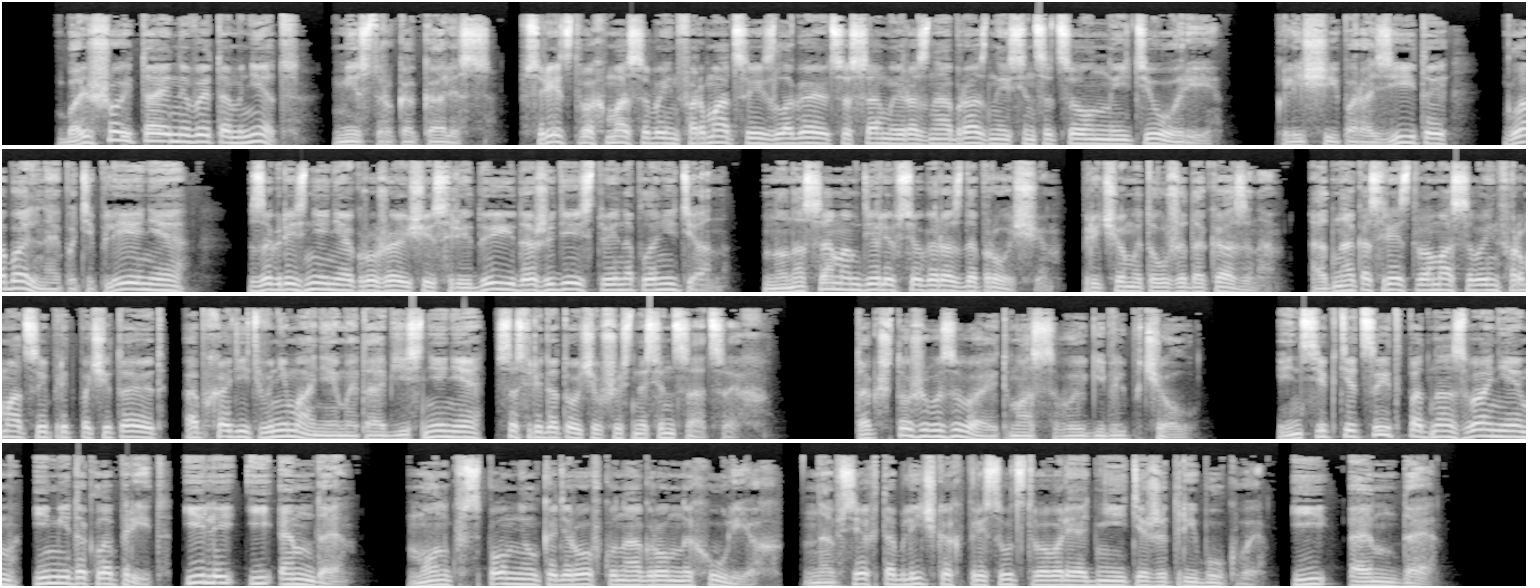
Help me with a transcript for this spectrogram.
«Большой тайны в этом нет, мистер Какалис. В средствах массовой информации излагаются самые разнообразные сенсационные теории. Клещи-паразиты, глобальное потепление, загрязнение окружающей среды и даже действия инопланетян. Но на самом деле все гораздо проще, причем это уже доказано. Однако средства массовой информации предпочитают обходить вниманием это объяснение, сосредоточившись на сенсациях. Так что же вызывает массовую гибель пчел? Инсектицид под названием имидоклоприд или ИМД. Монг вспомнил кодировку на огромных ульях. На всех табличках присутствовали одни и те же три буквы – ИМД.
